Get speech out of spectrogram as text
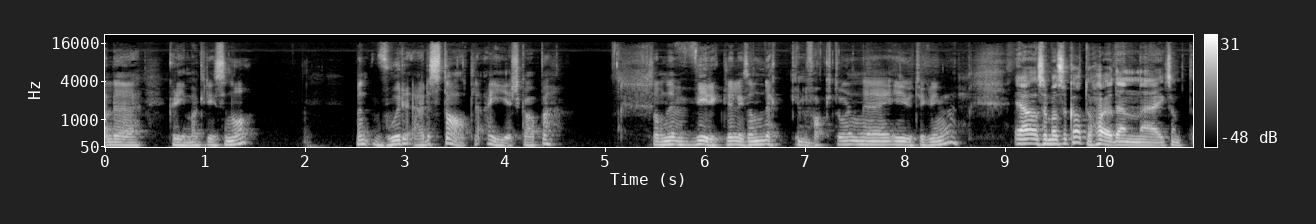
eller klimakrise nå. Men hvor er det statlige eierskapet som det virkelig liksom nøkkelfaktoren eh, i utviklingen der? Ja, altså Mazzucato har jo den sant,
